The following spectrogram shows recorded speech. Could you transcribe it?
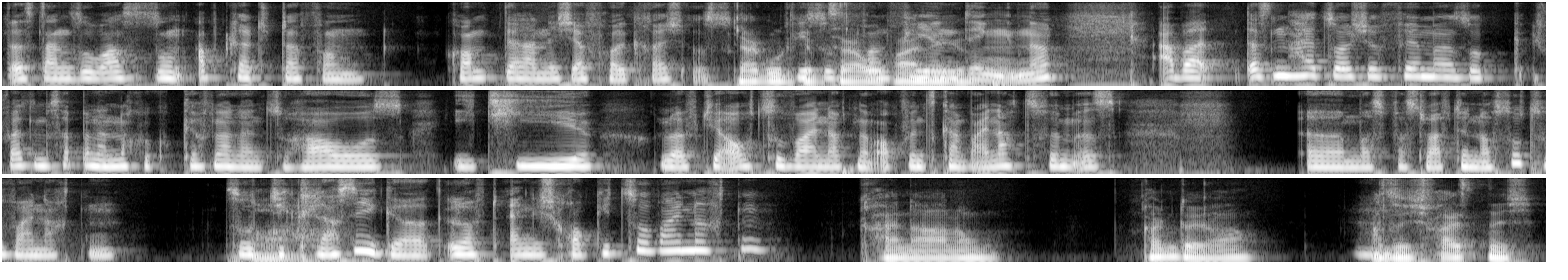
dass dann sowas, so ein Abklatsch davon kommt, der dann nicht erfolgreich ist. Ja gut, wie gibt's so ja von auch vielen einige. Dingen, ne? Aber das sind halt solche Filme, so, ich weiß nicht, was hat man dann noch geguckt? Kevin allein zu Hause, E.T. läuft ja auch zu Weihnachten, auch wenn es kein Weihnachtsfilm ist. Ähm, was, was läuft denn noch so zu Weihnachten? So die Klassiker. Läuft eigentlich Rocky zu Weihnachten? Keine Ahnung. Könnte ja. Also ich weiß nicht.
